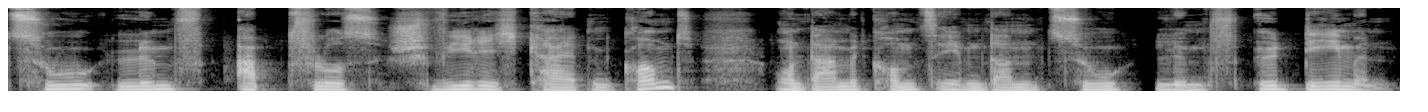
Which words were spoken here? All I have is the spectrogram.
zu Lymphabflussschwierigkeiten kommt und damit kommt es eben dann zu Lymphödemen.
